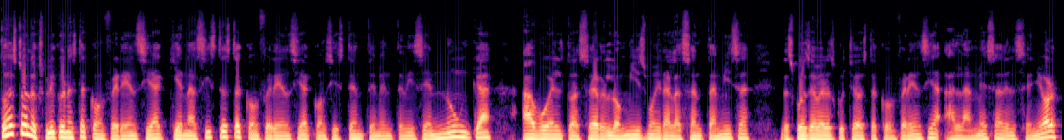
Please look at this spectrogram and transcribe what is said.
Todo esto lo explico en esta conferencia. Quien asiste a esta conferencia consistentemente dice nunca ha vuelto a hacer lo mismo, ir a la Santa Misa después de haber escuchado esta conferencia a la mesa del Señor.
